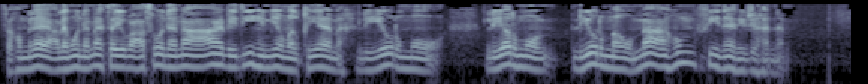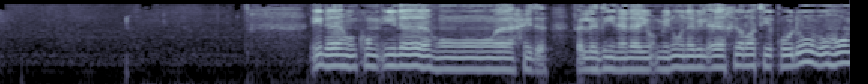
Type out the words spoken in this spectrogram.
فهم لا يعلمون متى يبعثون مع عابديهم يوم القيامة ليرموا, ليرموا, ليرموا معهم في نار جهنم. إلهكم إله واحد فالذين لا يؤمنون بالآخرة قلوبهم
